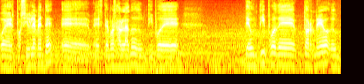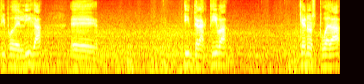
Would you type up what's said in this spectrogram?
pues posiblemente eh, estemos hablando de un tipo de de un tipo de torneo, de un tipo de liga eh, interactiva que nos pueda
